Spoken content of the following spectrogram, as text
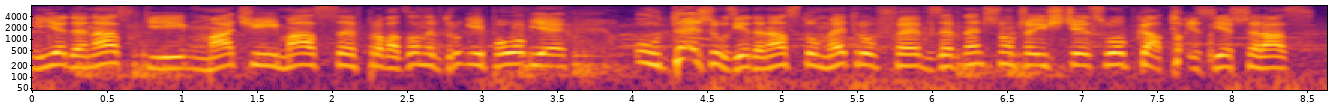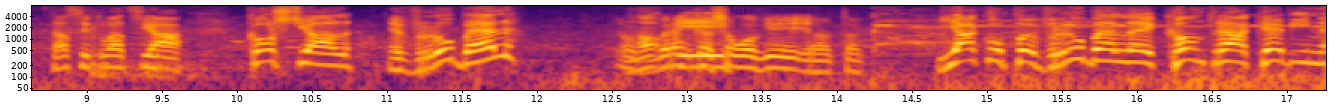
jedenastki. Maciej Mas wprowadzony w drugiej połowie uderzył z 11 metrów w zewnętrzną część słupka. To jest jeszcze raz ta sytuacja. Kościal, Wrubel. No, No w rękę i- Sołowieja, tak. Jakub Wrubel kontra Kevin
